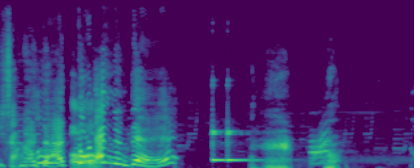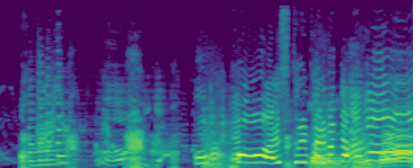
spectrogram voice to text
이상하다. 또 났는데. 어, 어, 아이스크림 밟았다. 아,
